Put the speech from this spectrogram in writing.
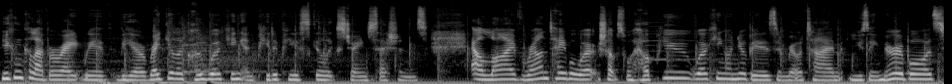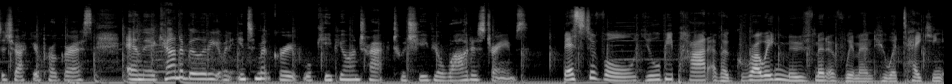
you can collaborate with via regular co working and peer to peer skill exchange sessions. Our live roundtable workshops will help you working on your biz in real time using Miro boards to track your progress, and the accountability of an intimate group will keep you on track to achieve your wildest dreams. Best of all, you'll be part of a growing movement of women who are taking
